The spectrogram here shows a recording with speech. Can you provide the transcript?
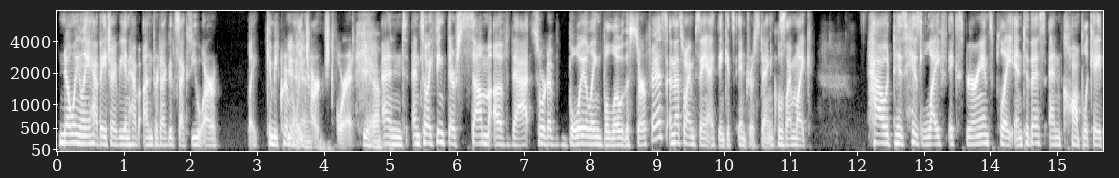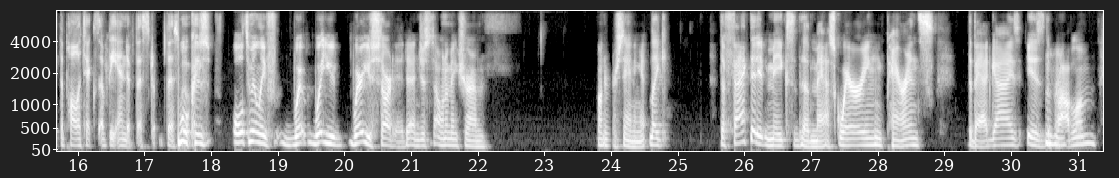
knowingly have HIV and have unprotected sex, you are like can be criminally Yeah. charged for it yeah. and and so i think there's some of that sort of boiling below the surface and that's why i'm saying i think it's interesting because i'm like how does his life experience play into this and complicate the politics of the end of this this Well, because ultimately, f- wh- what you where you started, and just I want to make sure I'm understanding it. Like the fact that it makes the mask wearing parents the bad guys is the Mhm. problem.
